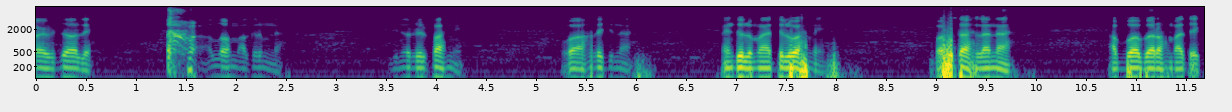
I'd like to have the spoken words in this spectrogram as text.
wa ifdalih. Allahumma akrimna binuril fahmi wa akhrijna min dulumatil wahmi waftah lana abwaaba rahmatik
